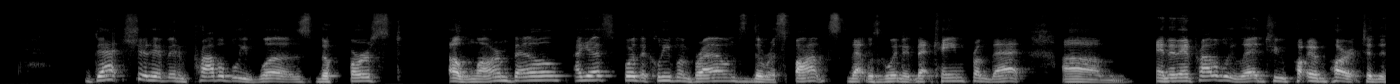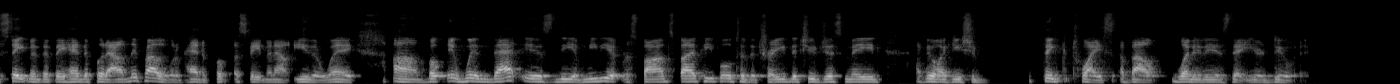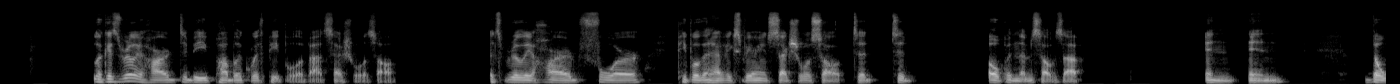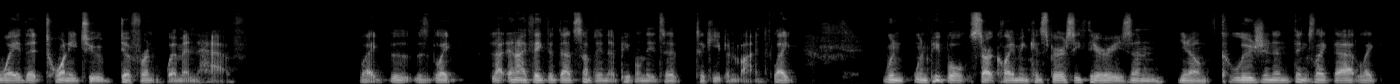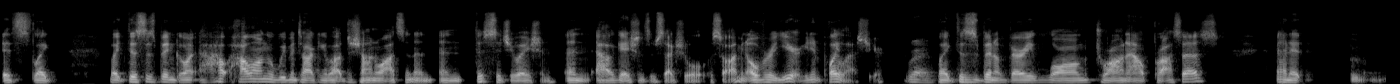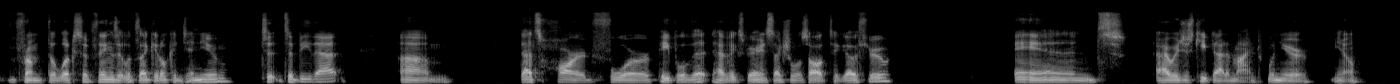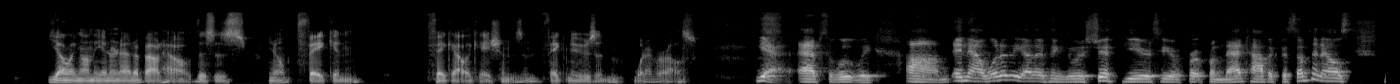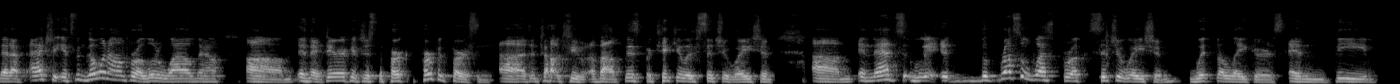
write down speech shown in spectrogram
that should have been probably was the first alarm bell, I guess, for the Cleveland Browns. The response that was going to that came from that, um, and then it probably led to in part to the statement that they had to put out. They probably would have had to put a statement out either way. Um, but it, when that is the immediate response by people to the trade that you just made, I feel like you should think twice about what it is that you're doing look, it's really hard to be public with people about sexual assault. It's really hard for people that have experienced sexual assault to to open themselves up in in the way that 22 different women have like the, like and i think that that's something that people need to to keep in mind like when when people start claiming conspiracy theories and you know collusion and things like that like it's like like this has been going how, how long have we been talking about deshaun watson and, and this situation and allegations of sexual assault? I mean over a year. He didn't play last year. Right. Like this has been a very long drawn out process. And it from the looks of things it looks like it'll continue to, to be that. Um that's hard for people that have experienced sexual assault to go through. And i would just keep that in mind when you're you know yelling on the internet about how this is you know, fake and fake allegations and fake news and whatever else. Yeah, absolutely. Um, and now, one of the other things, we're gonna shift gears here for, from that topic to something else that I've actually, it's been going on for a little while now. Um, and that Derek is just the per- perfect person uh, to talk to you about this particular situation. Um, and that's it, the Russell Westbrook situation with the Lakers and the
